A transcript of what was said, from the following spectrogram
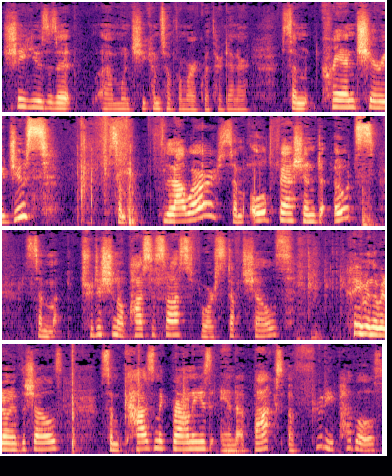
she uses it um, when she comes home from work with her dinner, some cran cherry juice, some flour, some old fashioned oats, some traditional pasta sauce for stuffed shells, even though we don't have the shells, some cosmic brownies, and a box of fruity pebbles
